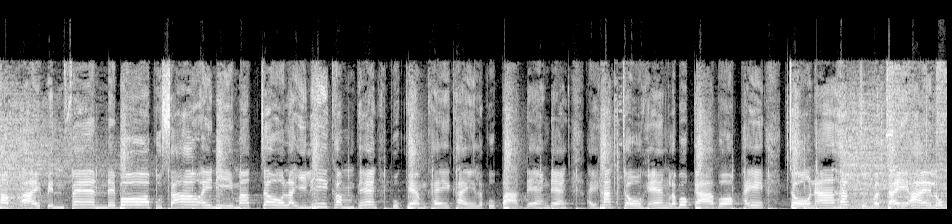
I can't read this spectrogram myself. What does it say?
หับอายเป็นแฟนได้บ่ผู้สาวไอ้นี่มักเจ้าละอีลีคำแพง ผู้แก้มไข่ไข่ละผู้ปากแดงแดงไอ้ฮักเจ้าแหงละบ่กล้าบอกไผเจ้าน่าฮักจนว่าใจอายหลง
